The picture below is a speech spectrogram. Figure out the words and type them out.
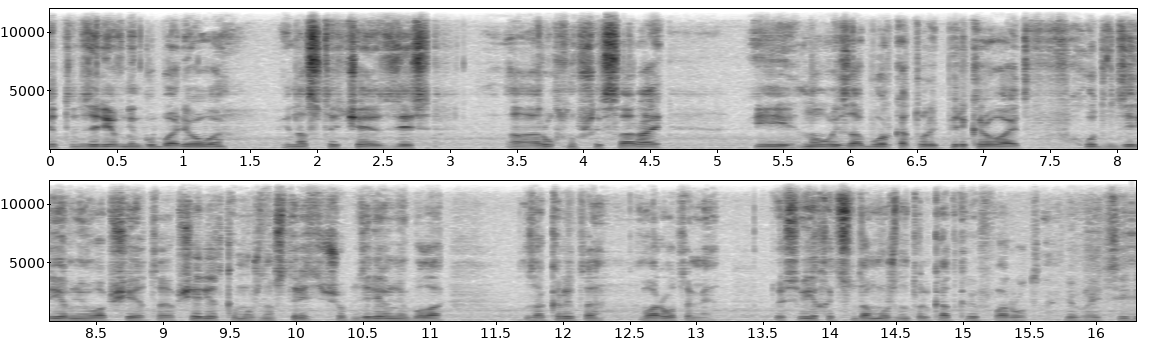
Это деревня Губарева. И нас встречает здесь а, рухнувший сарай и новый забор, который перекрывает вход в деревню. Вообще это вообще редко можно встретить, чтобы деревня была закрыта воротами. То есть въехать сюда можно только открыв ворота или войти.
